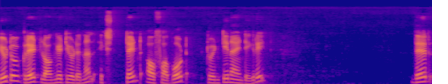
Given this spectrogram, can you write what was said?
due to great longitudinal extent of about 29 degree there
